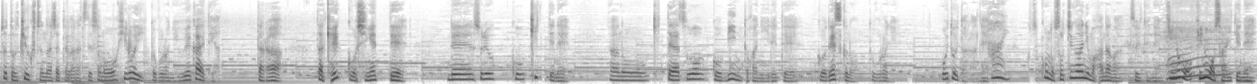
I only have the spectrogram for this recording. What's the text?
ちょっと窮屈になっちゃったからっつってその広いところに植え替えてやったらただ結構茂ってでそれをこう切ってねあの切ったやつをこう瓶とかに入れてこうデスクのところに置いといたらねはい、今度そっち側にも花がついてね昨日昨日咲いてね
